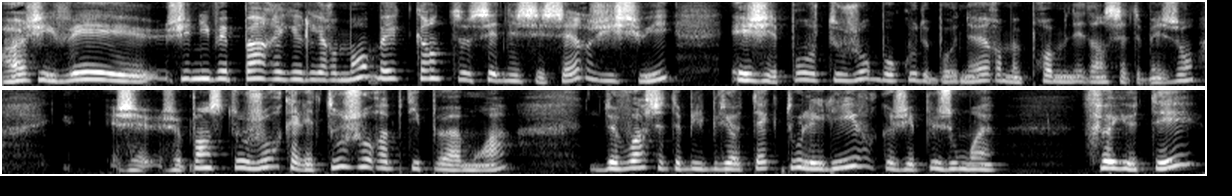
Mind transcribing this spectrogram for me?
Ah, j'y vais, je n'y vais pas régulièrement, mais quand c'est nécessaire, j'y suis, et j'éprouve toujours beaucoup de bonheur à me promener dans cette maison. Je pense toujours qu'elle est toujours un petit peu à moi de voir cette bibliothèque, tous les livres que j'ai plus ou moins feuilletés,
